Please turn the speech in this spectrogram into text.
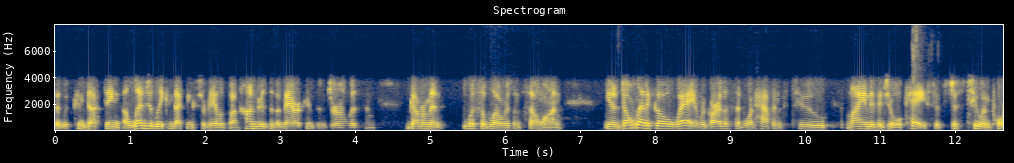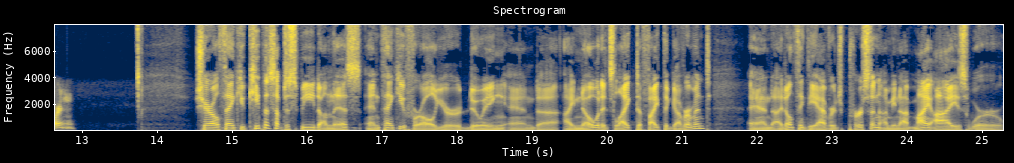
that was conducting, allegedly conducting surveillance on hundreds of Americans and journalists and government whistleblowers and so on. You know, don't let it go away, regardless of what happens to my individual case. It's just too important. Sharyl, thank you. Keep us up to speed on this, and thank you for all you're doing. And uh, I know what it's like to fight the government, and I don't think the average person. I mean, I, my eyes were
